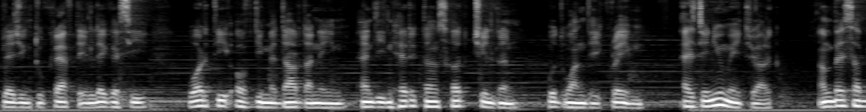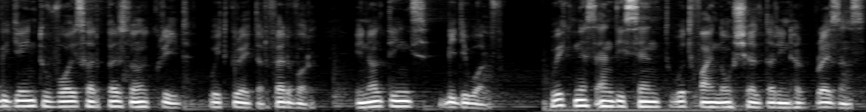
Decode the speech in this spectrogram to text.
pledging to craft a legacy worthy of the Medarda name and the inheritance her children would one day claim. As the new matriarch, Ambessa began to voice her personal creed with greater fervor. In all things, be the wolf. Weakness and dissent would find no shelter in her presence.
